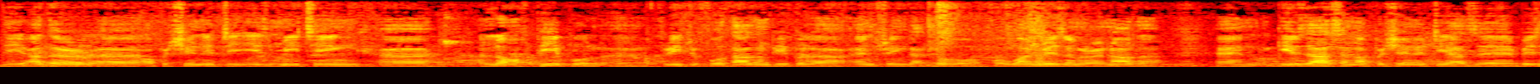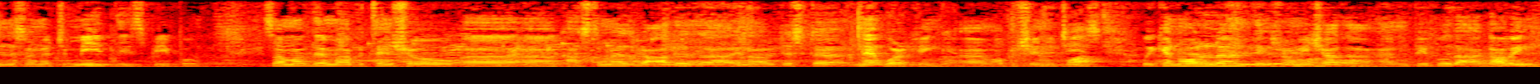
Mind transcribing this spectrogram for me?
the other uh, opportunity is meeting uh, a lot of people. Uh, three to four thousand people are entering that door for one reason or another and gives us an opportunity as a business owner to meet these people. Some of them are potential uh, uh, customers, but others are, you know, just uh, networking um, opportunities. We can all learn things from each other, and people that are going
